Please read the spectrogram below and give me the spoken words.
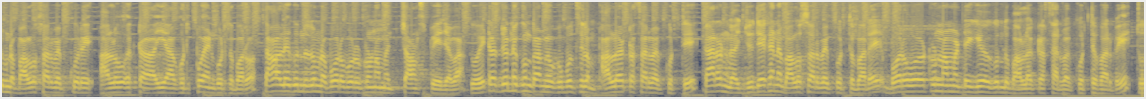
তোমরা ভালো সার্ভাইভ করে ভালো একটা ইয়া করতে পয়েন্ট করতে পারো, তাহলে কিন্তু তোমরা বড় বড় টুর্নামেন্ট চান্স পেয়ে যাবা। তো এটার জন্য কিন্তু আমি ওকে বলছিলাম, ভালো একটা সার্ভাইভ করতে। কারণ গাইজ যদি এখানে ভালো সার্ভাইভ করতে পারে, বড় বড় টুর্নামেন্টে গিয়ে কিন্তু ভালো একটা সার্ভাইভ করতে পারবে। তো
